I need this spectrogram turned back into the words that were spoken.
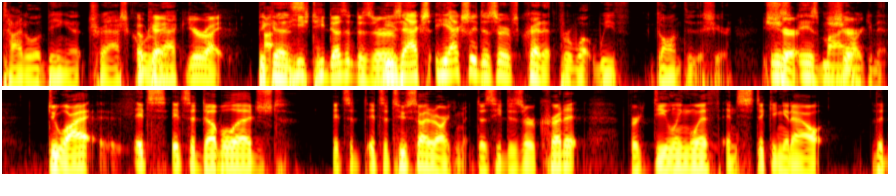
title of being a trash quarterback Okay, you're right because I- he he doesn't deserve. he's actually he actually deserves credit for what we've gone through this year. is- Sure, is, my sure. argument. Do I? It's it's a double edged. It's a it's a two sided argument. Does he deserve credit for dealing with and sticking it out the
